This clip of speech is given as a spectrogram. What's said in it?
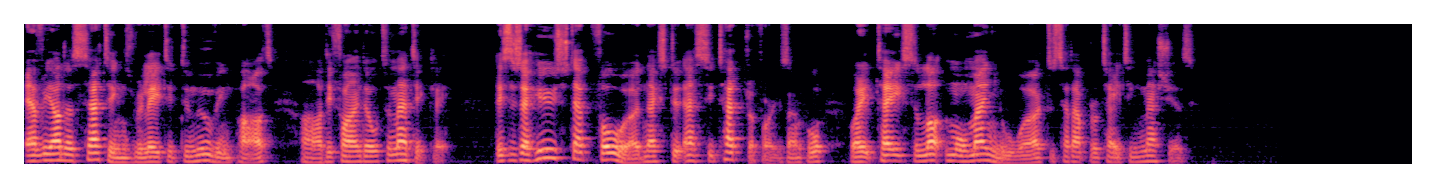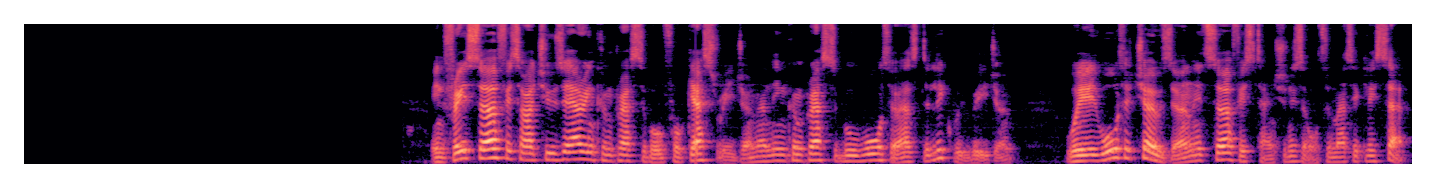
Every other settings related to moving parts are defined automatically. This is a huge step forward next to SC Tetra, for example, where it takes a lot more manual work to set up rotating meshes. In free surface I choose air incompressible for gas region and incompressible water as the liquid region. With water chosen, its surface tension is automatically set.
